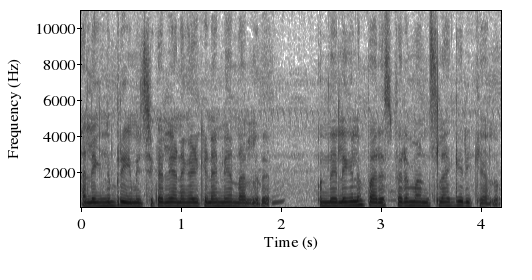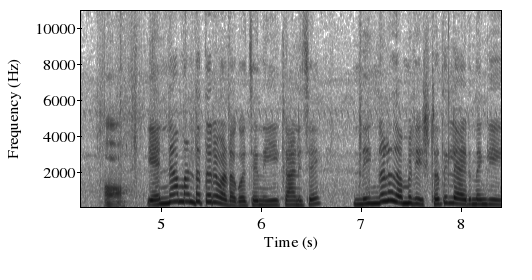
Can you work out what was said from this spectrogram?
അല്ലെങ്കിലും പ്രേമിച്ച് കല്യാണം കഴിക്കണം തന്നെയാണ് നല്ലത്. ഒന്നില്ലെങ്കിലും പരസ്പരം മനസ്സിലാക്കിയിരിക്കാമല്ലോ ആ. എന്നാ മണ്ടത്തരവാടാ കൊച്ചെ നീ കാണിച്ചേ? നിങ്ങൾ തമ്മിൽ ഇഷ്ടത്തിലായിരുന്നെങ്കിൽ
